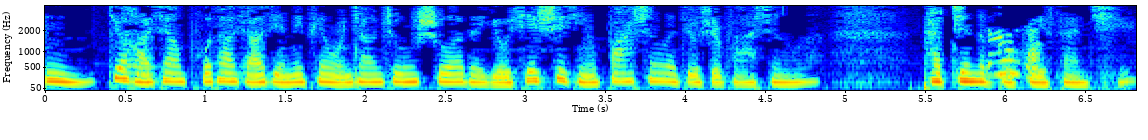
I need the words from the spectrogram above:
嗯，就好像葡萄小姐那篇文章中说的，有些事情发生了就是发生了，它真的不会散去。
